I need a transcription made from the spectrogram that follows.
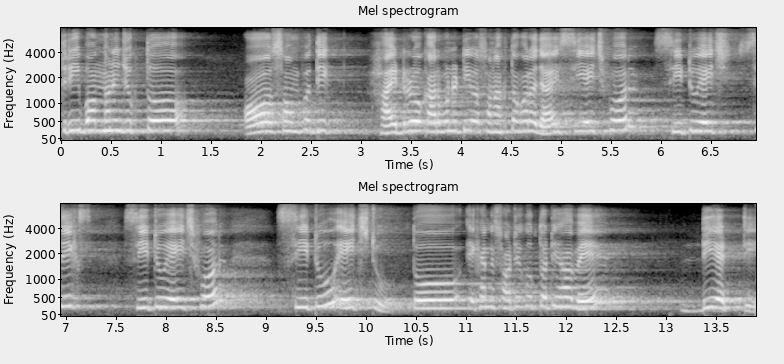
ত্রিবন্ধনীযুক্ত অসম্পদিক হাইড্রোকার্বনেটিও শনাক্ত করা যায় CH four C two H six C two H four C two H two তো এখানে সঠিক উত্তরটি হবে ডিএডটি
